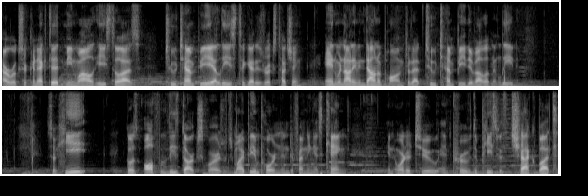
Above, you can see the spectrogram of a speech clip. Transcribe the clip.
Our rooks are connected. Meanwhile, he still has two tempi at least to get his rooks touching. And we're not even down a pawn for that two tempi development lead. So he goes off of these dark squares, which might be important in defending his king, in order to improve the piece with check, but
